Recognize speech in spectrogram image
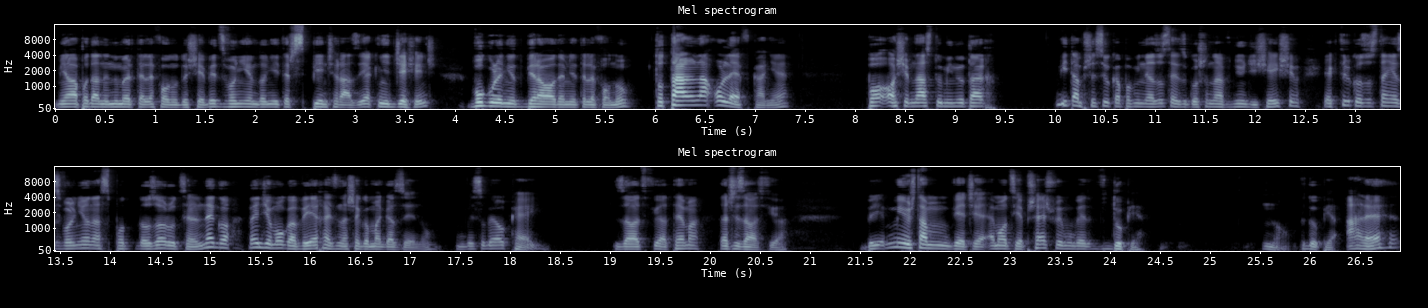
Miała podany numer telefonu do siebie. Dzwoniłem do niej też z 5 razy, jak nie 10. W ogóle nie odbierała ode mnie telefonu. Totalna olewka, nie? Po 18 minutach Witam, przesyłka powinna zostać zgłoszona w dniu dzisiejszym. Jak tylko zostanie zwolniona spod dozoru celnego, będzie mogła wyjechać z naszego magazynu. Mówię sobie, okej. Załatwiła temat, znaczy załatwiła. Mi już tam, wiecie, emocje przeszły, mówię, w dupie. No, w dupie. Ale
